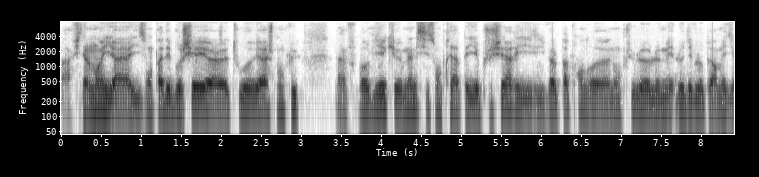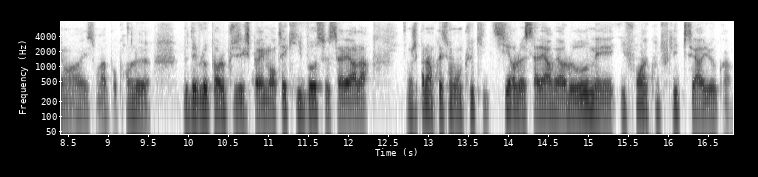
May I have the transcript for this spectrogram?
bah, finalement, ils n'ont pas débauché tout OVH non plus. ne faut pas oublier que même s'ils sont prêts à payer plus cher, ils, ne veulent pas prendre non plus le, le, le développeur médian. Hein. Ils sont là pour prendre le, développeur le plus expérimenté qui vaut ce salaire-là. Donc, j'ai pas l'impression non plus qu'ils tirent le salaire vers le haut, mais ils font un coup de flip sérieux, quoi.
